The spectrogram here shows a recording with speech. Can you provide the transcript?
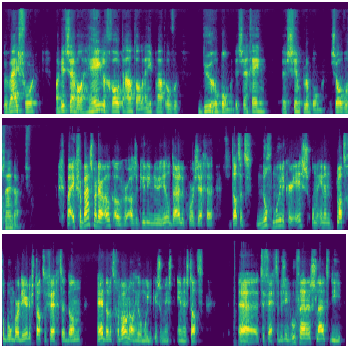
bewijs voor, maar dit zijn wel hele grote aantallen. En je praat over dure bommen. Dit zijn geen uh, simpele bommen. Zoveel zijn daar niet van. Maar ik verbaas me daar ook over als ik jullie nu heel duidelijk hoor zeggen dat het nog moeilijker is om in een plat gebombardeerde stad te vechten dan hè, dat het gewoon al heel moeilijk is om in, een stad uh, te vechten. Dus in hoeverre sluit die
